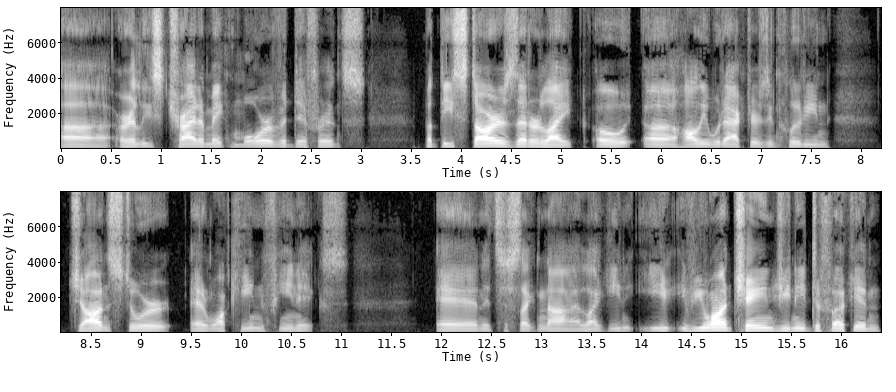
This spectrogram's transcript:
Uh or at least try to make more of a difference. But these stars that are like, oh, uh Hollywood actors including Jon Stewart and Joaquin Phoenix. And it's just like nah like you, you if you want change you need to fucking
